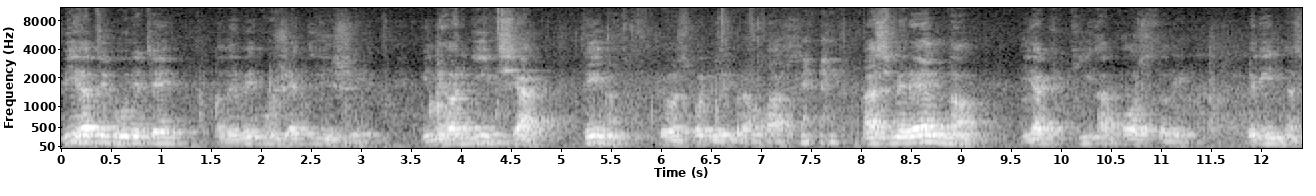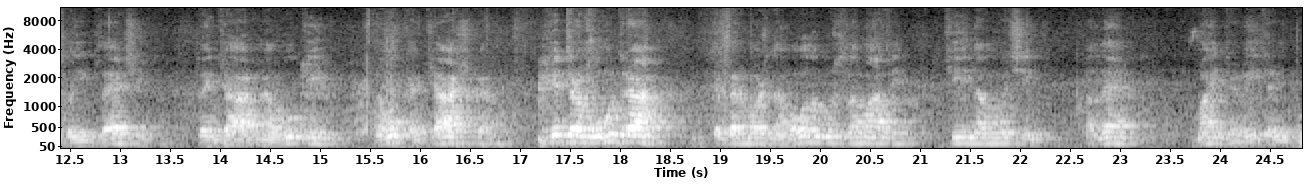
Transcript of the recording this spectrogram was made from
бігати будете, але ви вже інші. І не гордіться тим, що Господь вибрав вас, а смиренно, як ті апостоли, беріть на свої плечі той тягар науки, наука тяжка, хитромудра, тепер можна голову зламати тій науці, але майте витримку,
